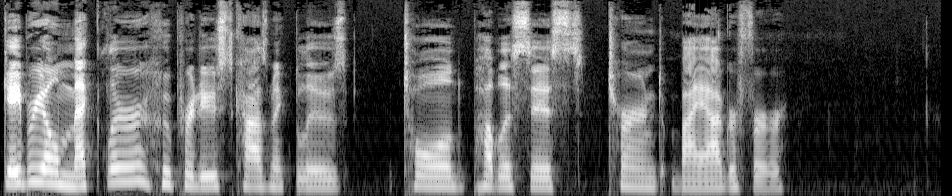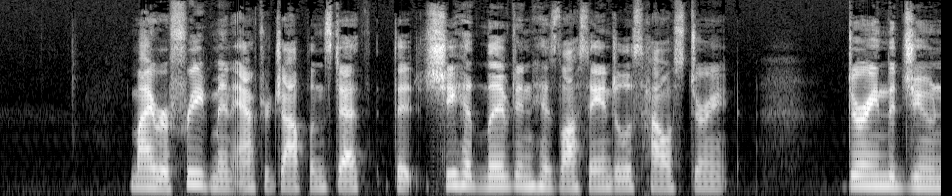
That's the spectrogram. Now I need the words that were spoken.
Gabriel Mekler, who produced Cosmic Blues, told publicist turned biographer Myra Friedman after Joplin's death that she had lived in his Los Angeles house during during the June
